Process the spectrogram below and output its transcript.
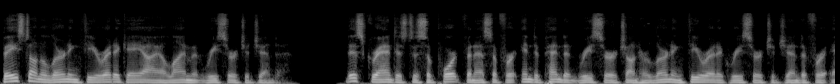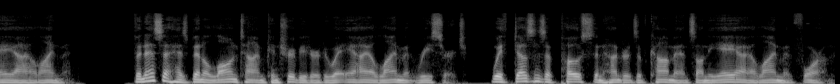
based on the Learning Theoretic AI Alignment Research Agenda. This grant is to support Vanessa for independent research on her Learning Theoretic Research Agenda for AI alignment. Vanessa has been a long-time contributor to AI alignment research, with dozens of posts and hundreds of comments on the AI alignment forum.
